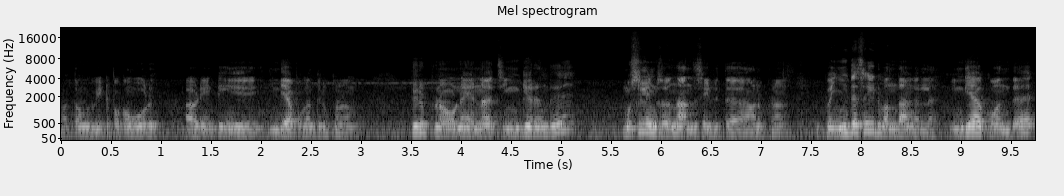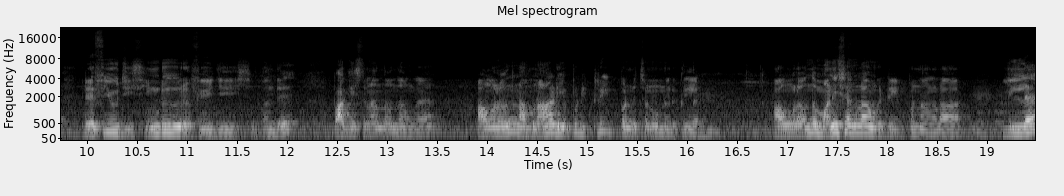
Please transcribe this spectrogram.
மற்றவங்க வீட்டு பக்கம் ஓடு அப்படின்ட்டு இந்தியா பக்கம் திருப்பினாங்க. திருப்பின உடனே என்னாச்சு? இங்கேருந்து முஸ்லீம்ஸ் வந்து அந்த சைடு அனுப்புனாங்க. இப்போ இந்த சைடு வந்தாங்கல்ல இந்தியாவுக்கு வந்த ரெஃப்யூஜிஸ் ஹிந்து ரெஃப்யூஜிஸ் வந்து பாகிஸ்தான்லேருந்து வந்தவங்க அவங்கள வந்து நம்ம நாடு எப்படி ட்ரீட் பண்ணுச்சுன்னு ஒன்று இருக்குல்ல. அவங்கள வந்து மனுஷங்களா அவங்க ட்ரீட் பண்ணாங்களா. இல்லை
